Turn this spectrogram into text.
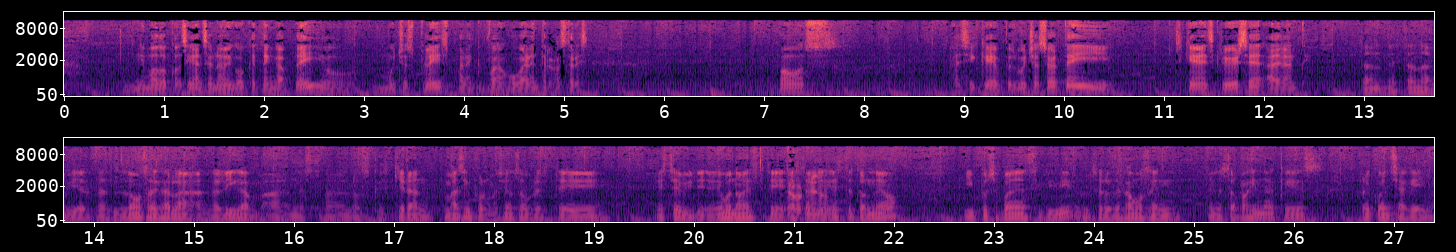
Ni modo, consíganse un amigo que tenga Play o muchos Plays para que puedan jugar entre los tres. Vamos. Así que, pues mucha suerte y si quieren inscribirse, adelante. Están, están abiertas. Les vamos a dejar la, la liga a, los que quieran más información sobre este este vide- eh, bueno este Torneo. este torneo y pues se pueden inscribir. Se los dejamos en, en nuestra página que es Frecuencia Gamer.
